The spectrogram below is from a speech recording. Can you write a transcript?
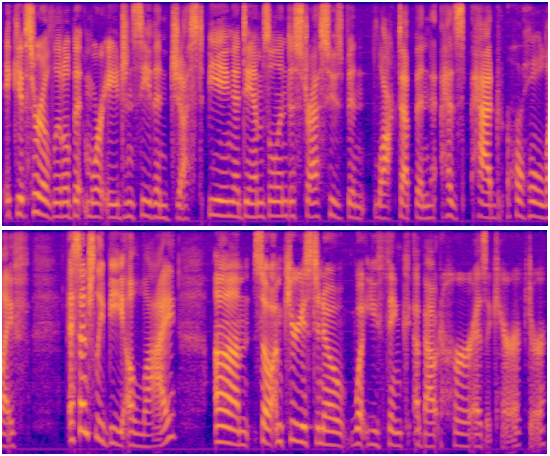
it gives her a little bit more agency than just being a damsel in distress who's been locked up and has had her whole life essentially be a lie. Um, so I'm curious to know what you think about her as a character.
